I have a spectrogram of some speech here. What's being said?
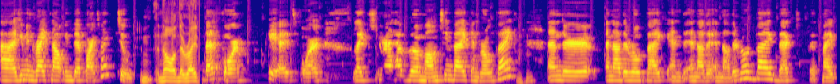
Uh, you mean right now in the apartment Two. N- no, on the right. That four? Yeah, it's four. Like here, I have a mountain bike and road bike, Mhm. and there another road bike and another another road bike back at my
